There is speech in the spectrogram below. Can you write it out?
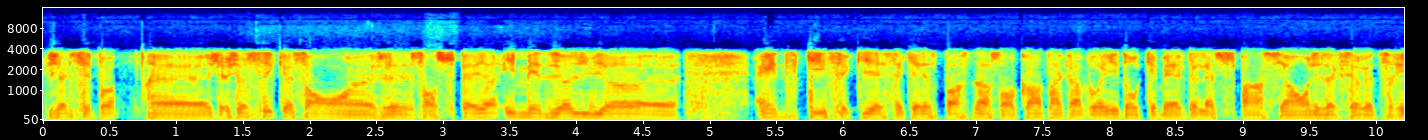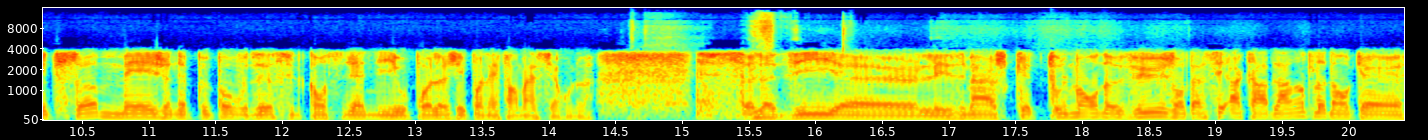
Je ne sais pas. Euh, je, je sais que son euh, son supérieur immédiat lui a euh, indiqué ce qui ce qui allait se passer dans son cas en tant qu'employé Hydro-Québec, la suspension, les accès retirés, tout ça, mais je ne peux pas vous dire s'il continue à nier ou pas. Là, j'ai pas l'information. Là. Cela dit, euh, les images que tout le monde a vues sont assez accablantes, là, donc euh,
